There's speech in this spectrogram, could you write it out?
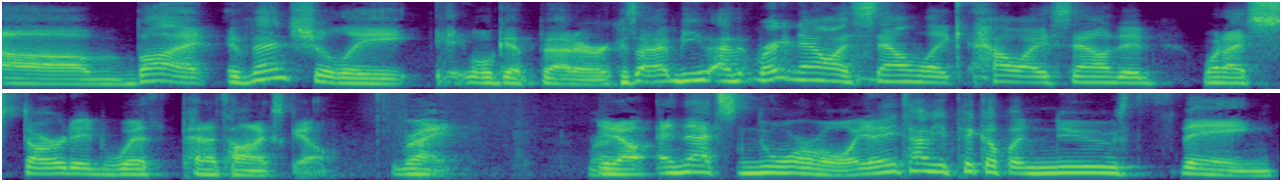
Um, but eventually it will get better because I mean, I, right now I sound like how I sounded when I started with pentatonic scale, right. you know, and that's normal. Anytime you pick up a new thing,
